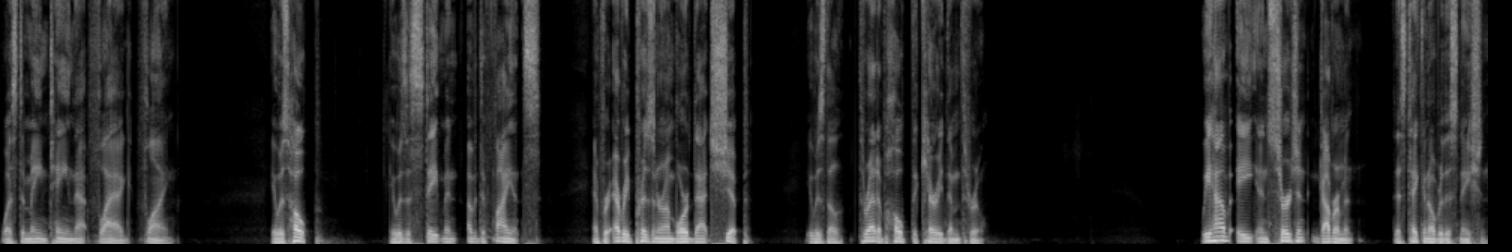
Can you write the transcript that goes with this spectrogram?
was to maintain that flag flying. It was hope. It was a statement of defiance. And for every prisoner on board that ship, it was the thread of hope that carried them through. We have a insurgent government that's taken over this nation.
